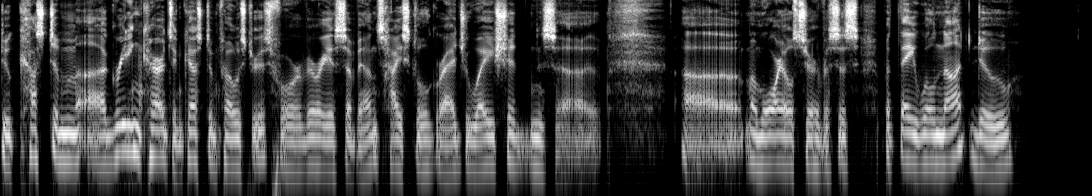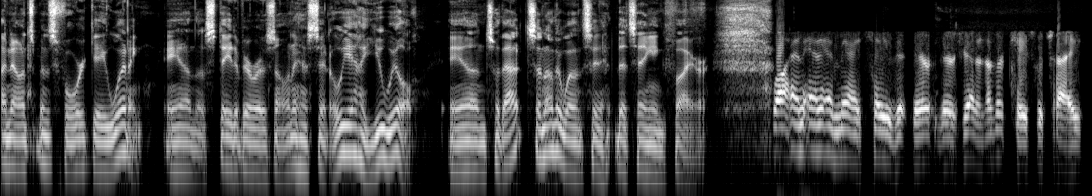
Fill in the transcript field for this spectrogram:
do custom uh, greeting cards and custom posters for various events, high school graduations. Uh, uh, memorial services, but they will not do announcements for gay wedding. And the state of Arizona has said, oh, yeah, you will. And so that's another one that's, that's hanging fire. Well, and, and, and may I say that there, there's yet another case which I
